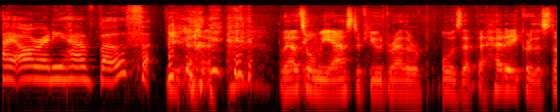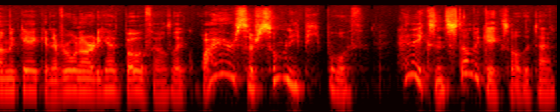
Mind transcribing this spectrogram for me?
I already have both. Well, that's when we asked if you would rather, what was that, the headache or the stomach ache? And everyone already had both. I was like, why are there so many people with headaches and stomach aches all the time?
